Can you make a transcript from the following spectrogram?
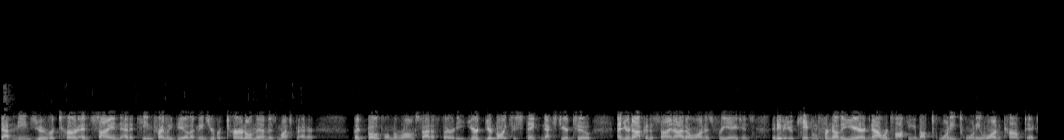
That means your return and signed at a team friendly deal. That means your return on them is much better. They're both on the wrong side of 30. You're you're going to stink next year too, and you're not going to sign either one as free agents. And even if you keep them for another year, now we're talking about 2021 comp picks.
